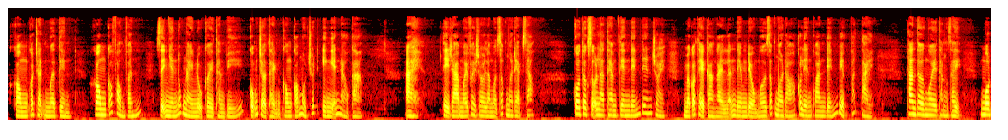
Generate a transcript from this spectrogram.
Không có trận mưa tiền, không có phỏng vấn, dĩ nhiên lúc này nụ cười thần bí cũng trở thành không có một chút ý nghĩa nào cả. Ai, thì ra mới vừa rồi là một giấc mơ đẹp sao? Cô thực sự là thèm tiền đến điên rồi, mà có thể cả ngày lẫn đêm đều mơ giấc mơ đó có liên quan đến việc phát tài. Than thờ ngồi thẳng dậy, một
